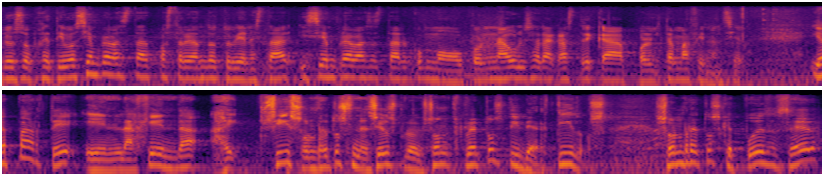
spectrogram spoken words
los objetivos, siempre vas a estar postergando tu bienestar y siempre vas a estar como con una úlcera gástrica por el tema financiero. Y aparte, en la agenda hay, sí, son retos financieros, pero son retos divertidos. Son retos que puedes hacer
